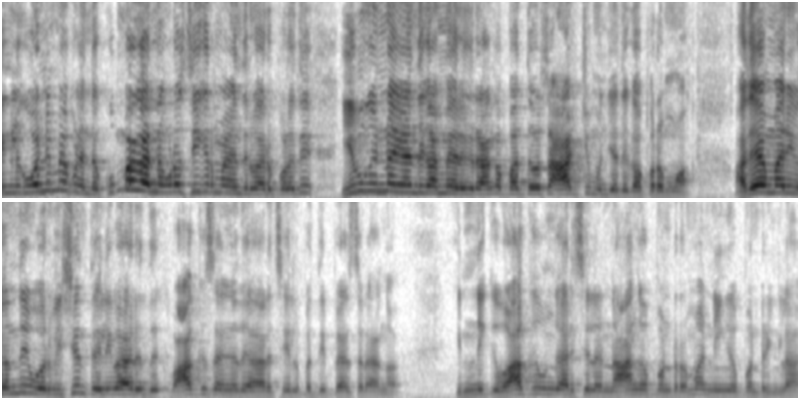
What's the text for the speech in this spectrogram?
எங்களுக்கு ஒன்றுமே போல இந்த கும்பகர்ணன் கூட சீக்கிரமாக எழுந்துருவார் பொழுது இவங்க இன்னும் எழுந்துக்காம இருக்கிறாங்க. பத்து வருஷம் ஆட்சி முடிஞ்சதுக்கு அப்புறமா அதே மாதிரி வந்து ஒரு விஷயம் தெளிவாக இருக்குது. வாக்கு சங்கத அரசியலை பற்றி பேசுகிறாங்க இன்னைக்கு வாக்கு வங்க அரசியலை நாங்கள் பண்ணுறோமா நீங்கள் பண்ணுறீங்களா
